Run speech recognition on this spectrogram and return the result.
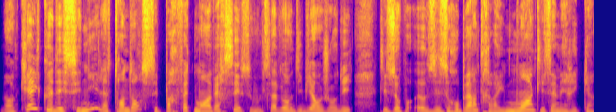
Mais en quelques décennies, la tendance s'est parfaitement inversée. vous le savez, on dit bien aujourd'hui que les, Européens travaillent moins que les Américains.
